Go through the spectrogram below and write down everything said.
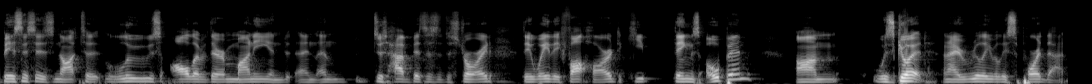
businesses not to lose all of their money and and, and just have businesses destroyed the way they fought hard to keep things open um, was good and i really really support that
